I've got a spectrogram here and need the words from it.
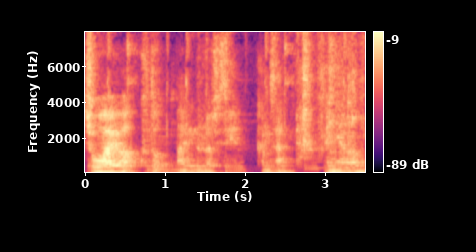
좋아요와 구독 많이 눌러주세요. 감사합니다. 안녕.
